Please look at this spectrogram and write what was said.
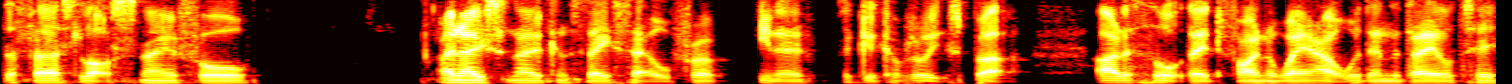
the first lot of snowfall, I know snow can stay settled for you know a good couple of weeks, but I'd have thought they'd find a way out within a day or two.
